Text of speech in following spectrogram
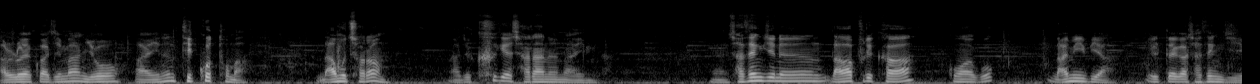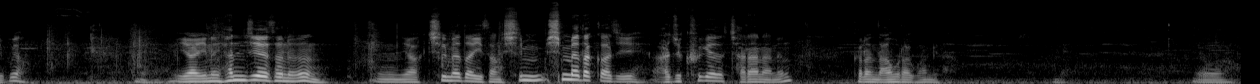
알로에까지만 요 아이는 디코토마 나무처럼 아주 크게 자라는 아이입니다. 네, 자생지는 남아프리카 공화국 나미비아 일대가 자생지이고요. 네, 이 아이는 현지에서는 음, 약 7m 이상 10, 10m까지 아주 크게 자라나는 그런 나무라고 합니다. 네. 요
